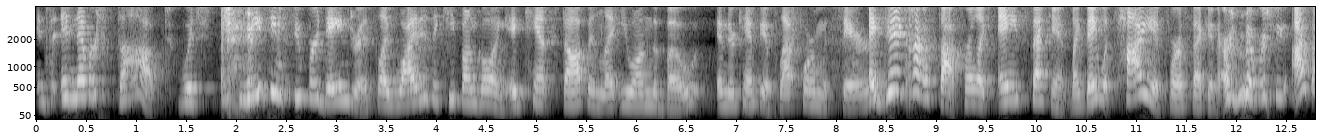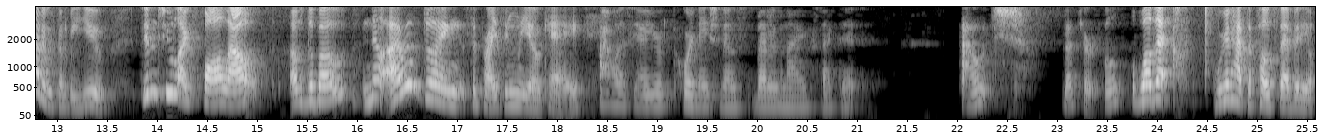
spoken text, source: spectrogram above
it, it never stopped, which to me seems super dangerous. Like, why does it keep on going? It can't stop and let you on the boat, and there can't be a platform with stairs. It did kind of stop for like a second. Like they would tie it for a second. I remember she. I thought it was gonna be you. Didn't you like fall out of the boat? No, I was doing surprisingly okay. I was. Yeah, your coordination was better than I expected. Ouch. That's hurtful. Well, that we're gonna have to post that video.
